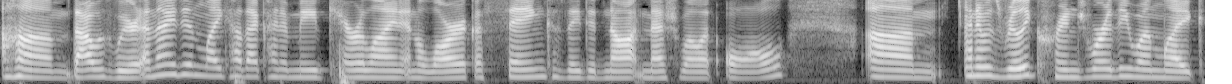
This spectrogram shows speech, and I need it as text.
Um, that was weird. And then I didn't like how that kind of made Caroline and Alaric a thing because they did not mesh well at all. Um, and it was really cringeworthy when like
